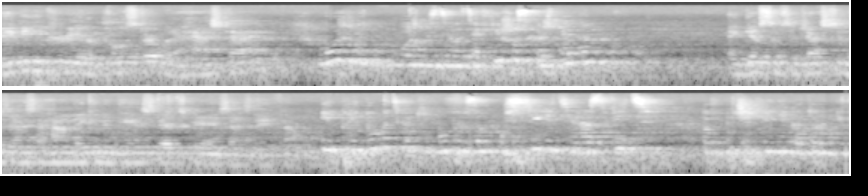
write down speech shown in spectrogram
Maybe you create a poster with a hashtag Может можно сделать афишу с хэштегом and give some suggestions as to how they can enhance their experience as they film. и придумать, каким образом усилить и развить то впечатление, которое они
